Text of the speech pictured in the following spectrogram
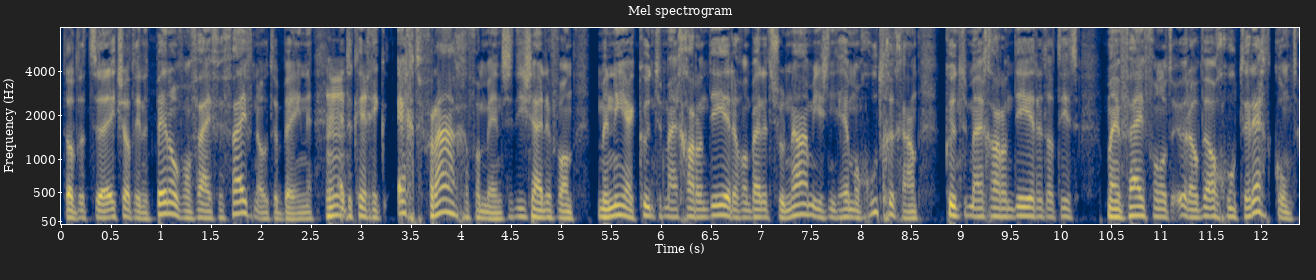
dat het, uh, ik zat in het panel van 5 en 5 notabene... Hmm. en toen kreeg ik echt vragen van mensen die zeiden van... meneer, kunt u mij garanderen, want bij de tsunami is niet helemaal goed gegaan... kunt u mij garanderen dat dit mijn 500 euro wel goed terecht komt?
